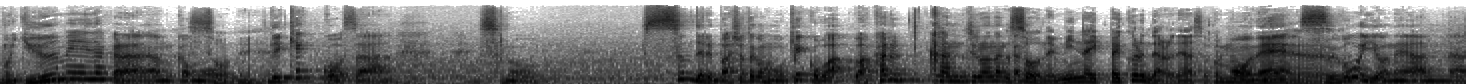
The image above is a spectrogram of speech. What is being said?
もう有名だからなんかもう。ね。で結構さその住んでる場所とかも結構わ分かる感じのなんかそうね。みんないっぱい来るんだろうねあそこに。もうね、うん。すごいよねあんな、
